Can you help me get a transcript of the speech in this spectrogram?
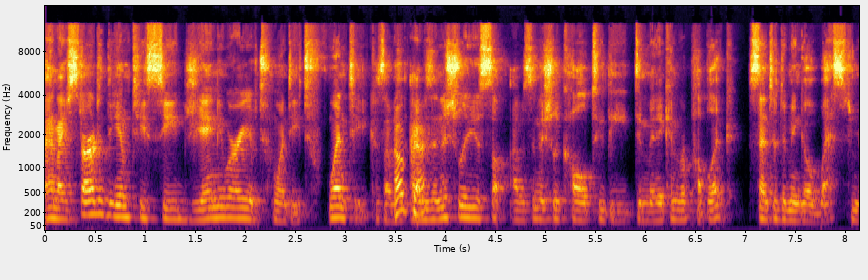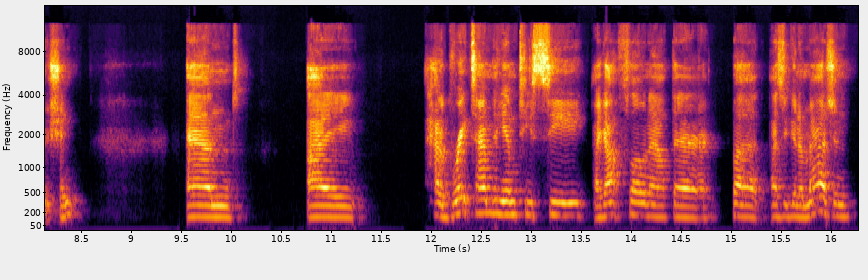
And I started the MTC January of 2020 because I was okay. I was initially I was initially called to the Dominican Republic, Santo Domingo West mission. And I had a great time at the MTC. I got flown out there, but as you can imagine,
